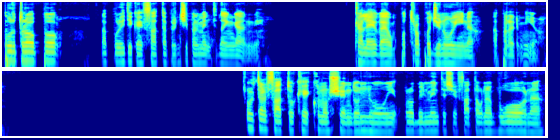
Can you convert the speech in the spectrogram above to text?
Purtroppo la politica è fatta principalmente da inganni. Caleva è un po' troppo genuina, a parer mio. Oltre al fatto che conoscendo noi probabilmente si è fatta una buona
